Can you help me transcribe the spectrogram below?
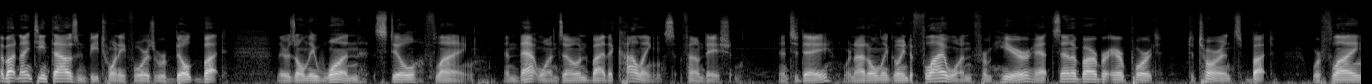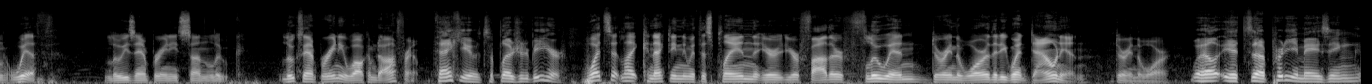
About 19,000 B 24s were built, but there is only one still flying, and that one's owned by the Collings Foundation. And today, we're not only going to fly one from here at Santa Barbara Airport to Torrance, but we're flying with Louis Zamperini's son, Luke. Luke Zamperini, welcome to Off Ramp. Thank you. It's a pleasure to be here. What's it like connecting with this plane that your, your father flew in during the war, that he went down in during the war? Well, it's uh, pretty amazing.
